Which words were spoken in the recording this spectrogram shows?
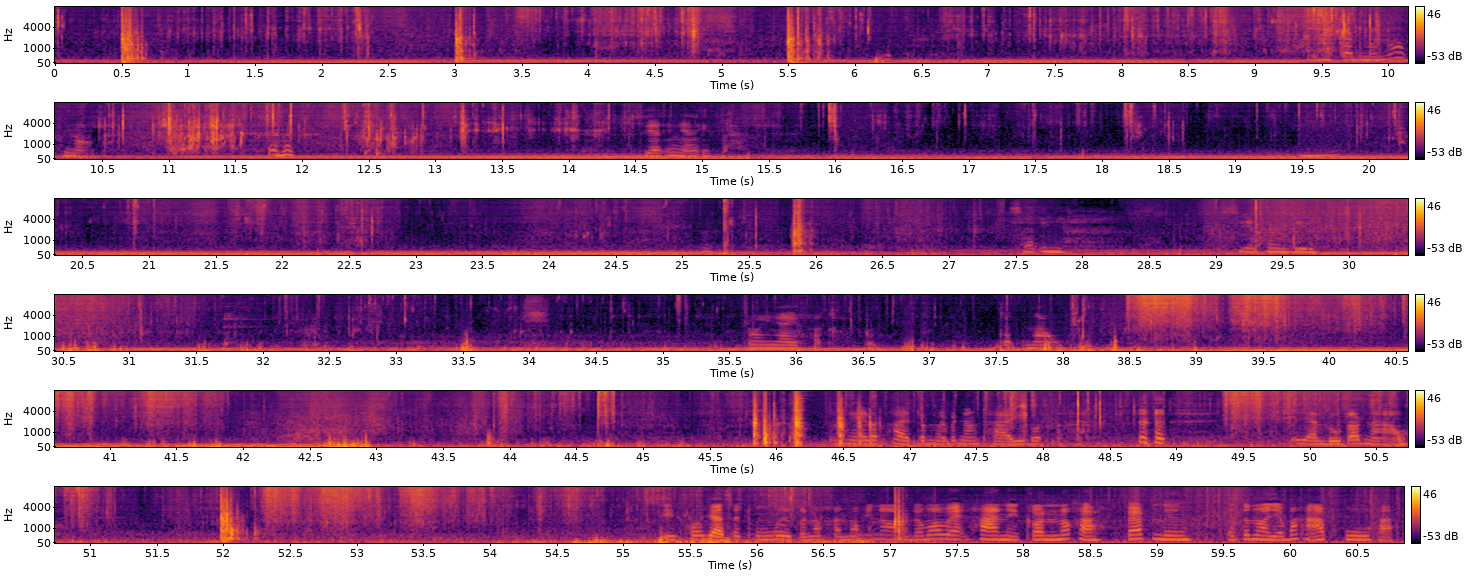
เดี๋ยวมีกันมานอบเนาะเสียงอีกอย่างอีกบ่ะอืมเสียงอีกอย่าง เสียงเครื่องบิน หน่วยใหญ่ค่ะจัดเนาหน่วใหญ่แล้วพายต้นไม้เป็นนางทายอยู่รถนะคะก็อย่ารู้แล้วหนาว ดีเขาอยากใส่ถุงมือกันเนาะคะเนาะพี่น้องเดี๋ยวมาแวะทานนี่ก่อนเนาะค่ะแป๊บหนึ่งไอ้ตัวหน่อยอย่ามาหาปูค่ะ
